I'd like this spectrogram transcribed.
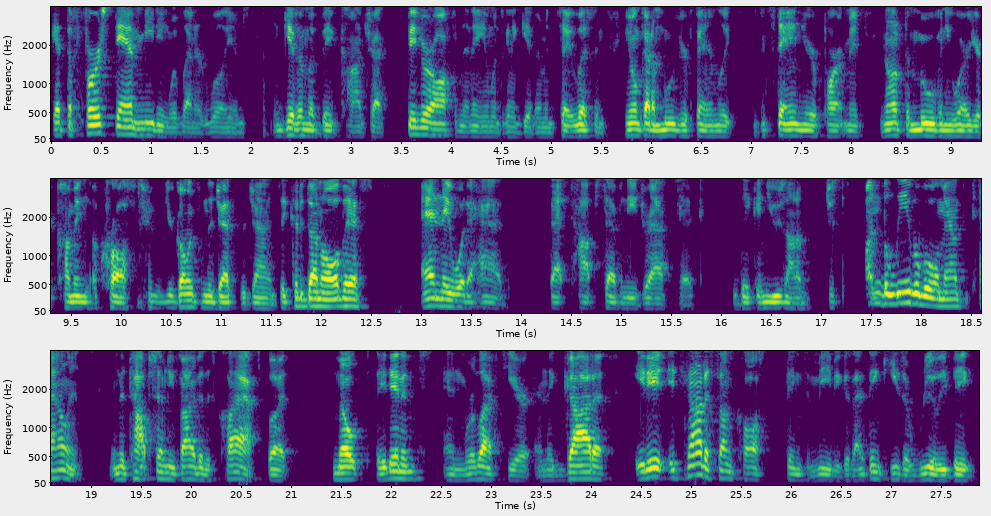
get the first damn meeting with Leonard Williams, and give him a big contract, bigger offer than anyone's going to give him, and say, listen, you don't got to move your family. You can stay in your apartment. You don't have to move anywhere. You're coming across, you're going from the Jets to the Giants. They could have done all this, and they would have had that top 70 draft pick that they can use on a just unbelievable amount of talent in the top 75 of this class. But Nope, they didn't, and we're left here. And they gotta. It, it it's not a sunk cost thing to me because I think he's a really big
